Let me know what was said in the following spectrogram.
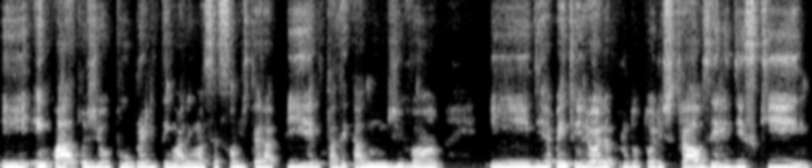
E em 4 de outubro ele tem ali uma sessão de terapia, ele está deitado no divã e de repente ele olha para o Dr. Strauss e ele diz que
